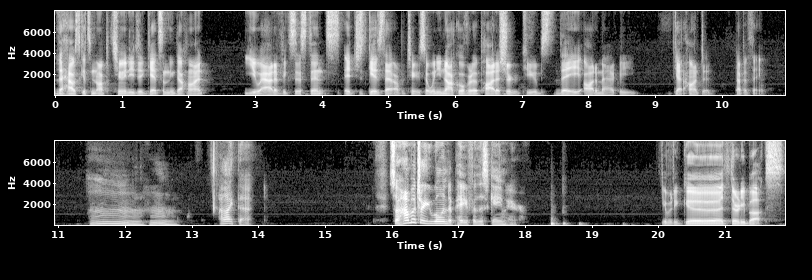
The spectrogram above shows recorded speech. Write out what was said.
the house gets an opportunity to get something to haunt you out of existence, it just gives that opportunity. So when you knock over a pot of sugar cubes, they automatically get haunted, type of thing. Hmm. I like that. So, how much are you willing to pay for this game here? Give it a good thirty bucks.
